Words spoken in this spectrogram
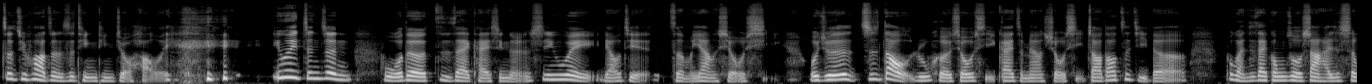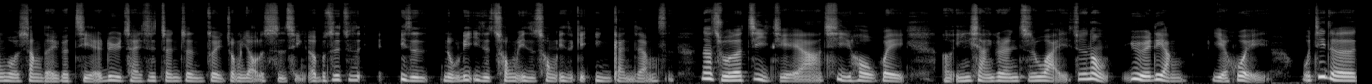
这句话真的是听听就好诶，因为真正活得自在开心的人，是因为了解怎么样休息。我觉得知道如何休息，该怎么样休息，找到自己的不管是在工作上还是生活上的一个节律，才是真正最重要的事情，而不是就是一直努力、一直冲、一直冲、一直给硬干这样子。那除了季节啊、气候会呃影响一个人之外，就是那种月亮也会。我记得。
